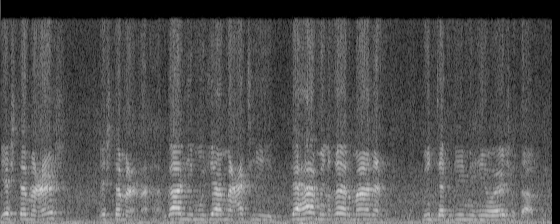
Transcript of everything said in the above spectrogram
يجتمع إيش؟ يجتمع معها. قال لمجامعته لها من غير مانع من تقديمه وإيش وتأخيره.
